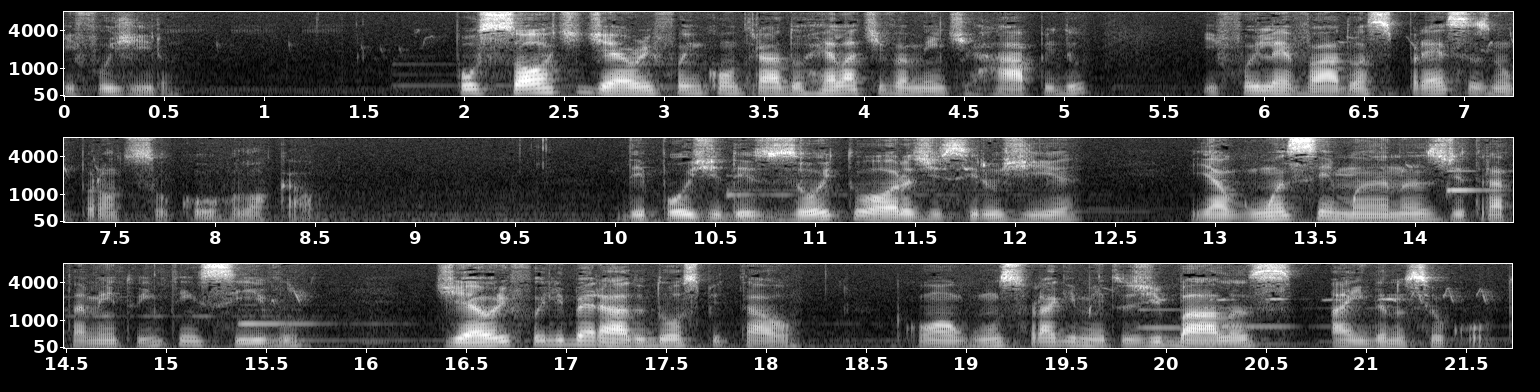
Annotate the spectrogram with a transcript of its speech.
e fugiram. Por sorte, Jerry foi encontrado relativamente rápido e foi levado às pressas no pronto-socorro local. Depois de 18 horas de cirurgia e algumas semanas de tratamento intensivo, Jerry foi liberado do hospital com alguns fragmentos de balas ainda no seu corpo.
